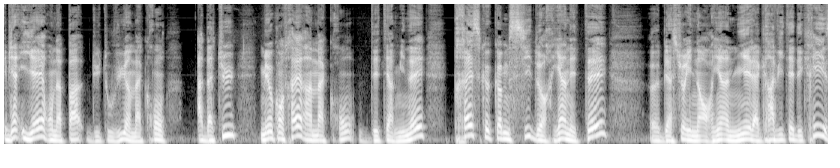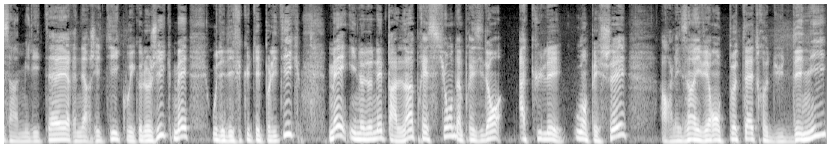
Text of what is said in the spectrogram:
Eh bien, hier, on n'a pas du tout vu un Macron abattu, mais au contraire un Macron déterminé, presque comme si de rien n'était. Euh, bien sûr, il n'a en rien nié la gravité des crises, hein, militaires, énergétiques ou écologiques, mais ou des difficultés politiques, mais il ne donnait pas l'impression d'un président acculé ou empêché. Alors les uns y verront peut-être du déni,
